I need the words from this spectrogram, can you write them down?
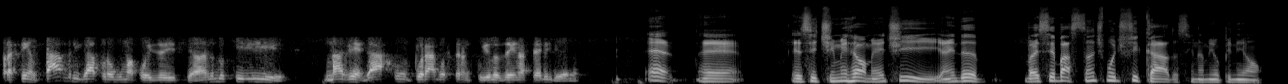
para tentar brigar por alguma coisa esse ano do que navegar com, por águas tranquilas aí na Série B, né? É, é, esse time realmente ainda vai ser bastante modificado, assim, na minha opinião.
